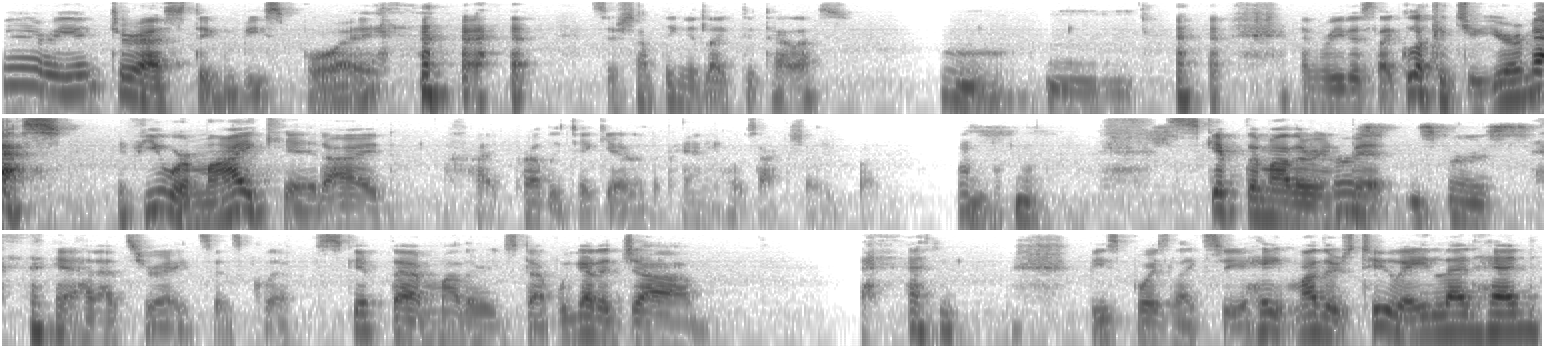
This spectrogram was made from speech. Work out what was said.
Very interesting, Beast Boy. is there something you'd like to tell us? Hmm. And Rita's like, "Look at you, you're a mess. If you were my kid, I'd, I'd probably take you out of the pantyhose, actually." But skip the mothering First bit. first. yeah, that's right," says Cliff. "Skip that mothering stuff. We got a job." And Beast Boy's like, "So you hate mothers too, eh, Leadhead?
